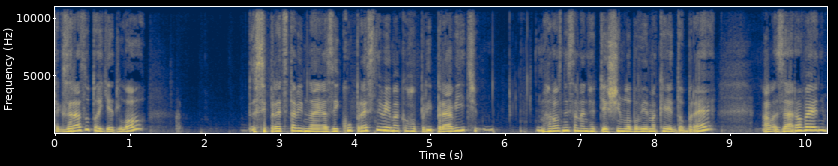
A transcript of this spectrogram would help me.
tak zrazu to jedlo si predstavím na jazyku, presne viem, ako ho pripraviť, hrozne sa na ňo teším, lebo viem, aké je dobré, ale zároveň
